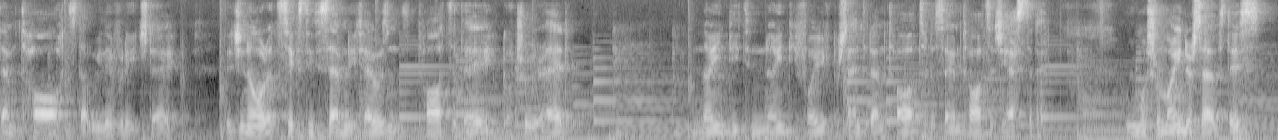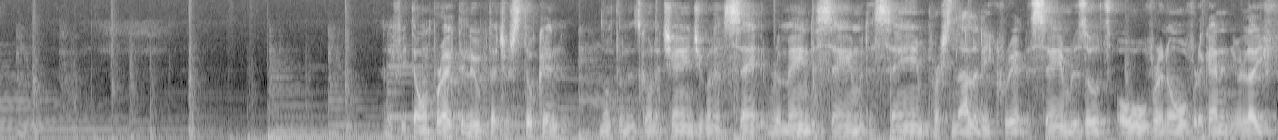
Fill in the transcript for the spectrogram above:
Them thoughts that we live with each day. Did you know that 60 to 70,000 thoughts a day go through your head? 90 to 95% of them thoughts are the same thoughts as yesterday. We must remind ourselves this And if you don't break the loop that you're stuck in, nothing is going to change. You're going to say, remain the same with the same personality, create the same results over and over again in your life.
